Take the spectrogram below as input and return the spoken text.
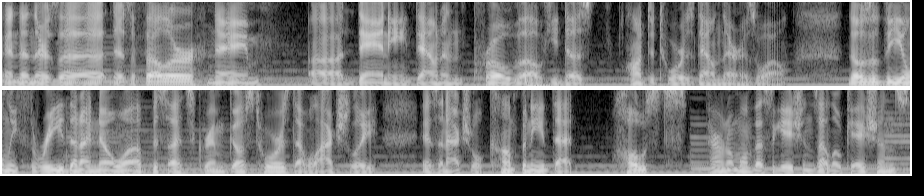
and then there's a there's a feller named uh, Danny down in Provo. He does haunted tours down there as well. Those are the only three that I know of besides Grim Ghost Tours that will actually is an actual company that hosts paranormal investigations at locations.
